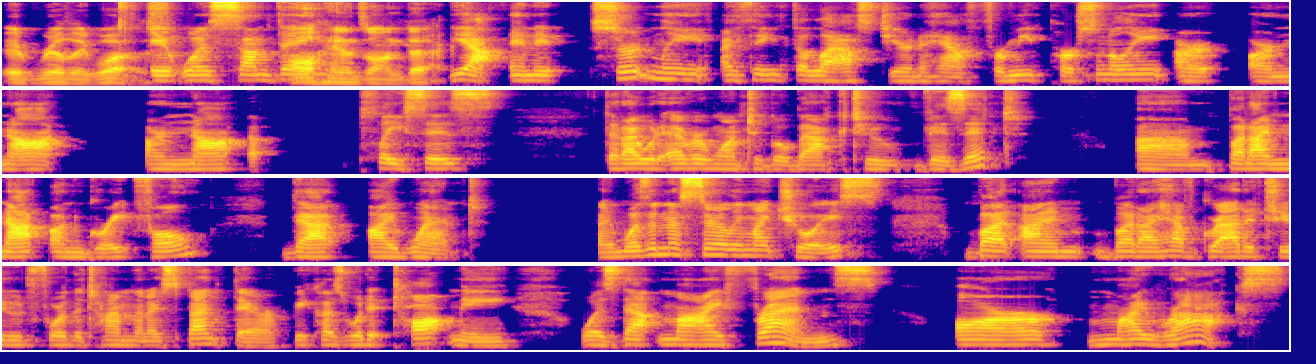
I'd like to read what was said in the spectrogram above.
it really was it was something all hands on deck yeah and it certainly i think the last year and a half for me personally are are not are not places that i would ever want to go back to visit um, but i'm not ungrateful that i went it wasn't necessarily my choice but i'm but i have gratitude for the time that i spent there because what it taught me was that my friends are my rocks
